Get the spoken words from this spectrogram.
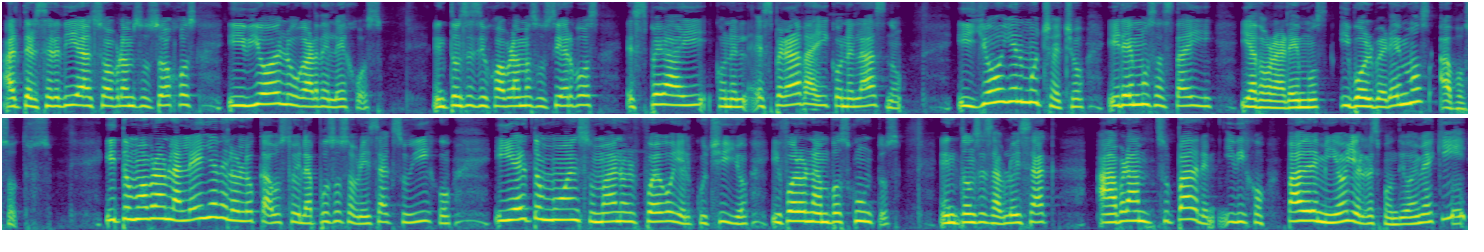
Al tercer día alzó Abraham sus ojos y vio el lugar de lejos. Entonces dijo Abraham a sus siervos, Espera ahí con el, esperad ahí con el asno, y yo y el muchacho iremos hasta ahí y adoraremos y volveremos a vosotros. Y tomó Abraham la leña del holocausto y la puso sobre Isaac su hijo, y él tomó en su mano el fuego y el cuchillo, y fueron ambos juntos. Entonces habló Isaac Abraham, su padre, y dijo, Padre mío, y él respondió, heme aquí,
